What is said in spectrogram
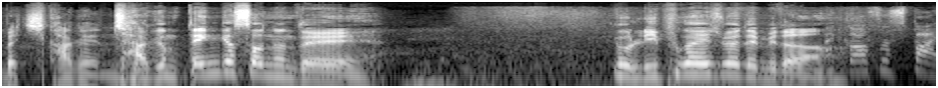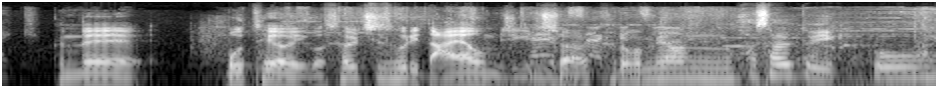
매치 가겠는데. 자금 땡겼었는데 이거 리프가 해줘야 됩니다. 근데 못해요. 이거 설치 소리 나야 움직입니다. 자 그러면 화살도 있고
